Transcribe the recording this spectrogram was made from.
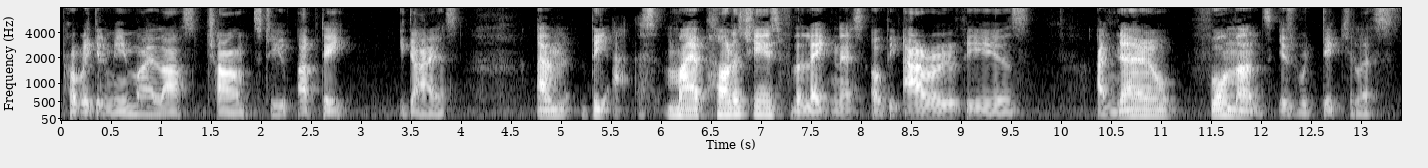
probably going to be my last chance to update you guys. Um, the my apologies for the lateness of the Arrow reviews. I know four months is ridiculous,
